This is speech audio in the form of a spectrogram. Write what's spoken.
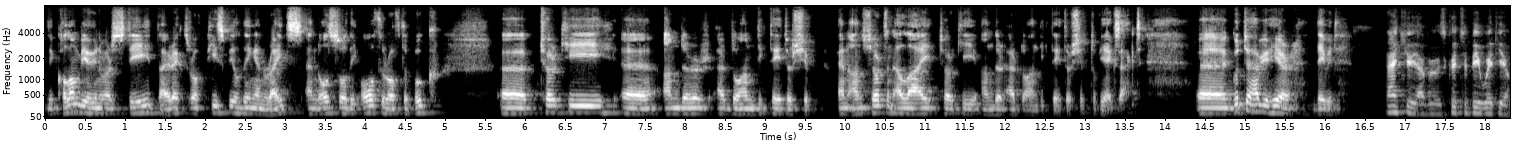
the Columbia University, Director of Peace Building and Rights, and also the author of the book uh, Turkey uh, Under Erdogan Dictatorship, an uncertain ally, Turkey under Erdogan dictatorship, to be exact. good to have you here, David. Thank you, Yavuz. It's good to be with you.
